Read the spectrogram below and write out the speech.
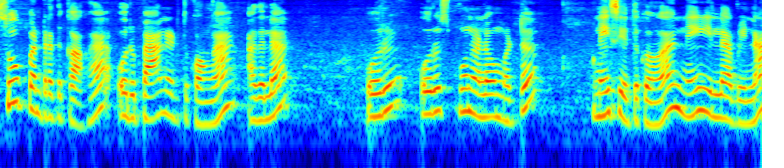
சூப் பண்ணுறதுக்காக ஒரு பேன் எடுத்துக்கோங்க. அதில் ஒரு ஒரு ஸ்பூன் அளவு மட்டும் நெய் சேர்த்துக்கோங்க. நெய் இல்லை அப்படின்னா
